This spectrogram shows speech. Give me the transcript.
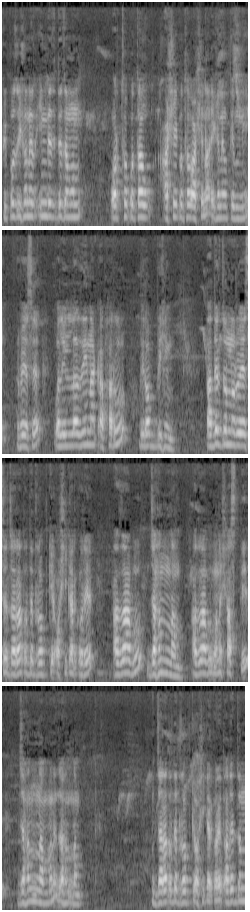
প্রিপোজিশনের ইংরেজিতে যেমন অর্থ কোথাও আসে কোথাও আসে না, এখানেও তেমনি হয়েছে। ওয়ালিল্লাজিনা কাফারু বি রব্বিহিম। তাদের জন্য রয়েছে যারা তাদের রবকে অস্বীকার করে আজাবু জাহান্নাম। আজাবু মানে শাস্তি, জাহান্নাম মানে জাহান্নাম। যারা তাদের রবকে অস্বীকার করে, তাদের জন্য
